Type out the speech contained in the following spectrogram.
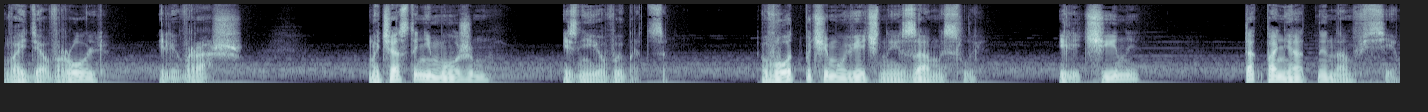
войдя в роль или в раж, мы часто не можем из нее выбраться. Вот почему вечные замыслы или чины так понятны нам всем.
